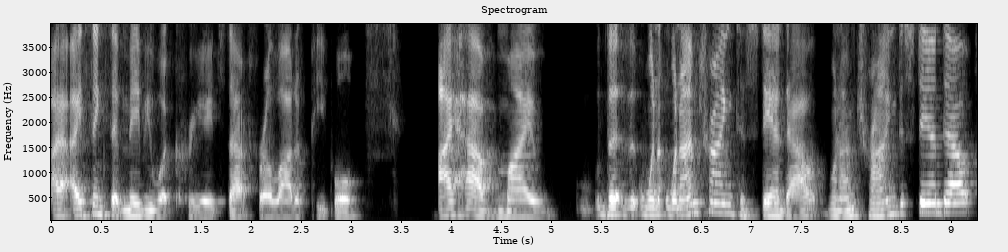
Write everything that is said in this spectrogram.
I, I, think that maybe what creates that for a lot of people i have my the, the, when when i'm trying to stand out when i'm trying to stand out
